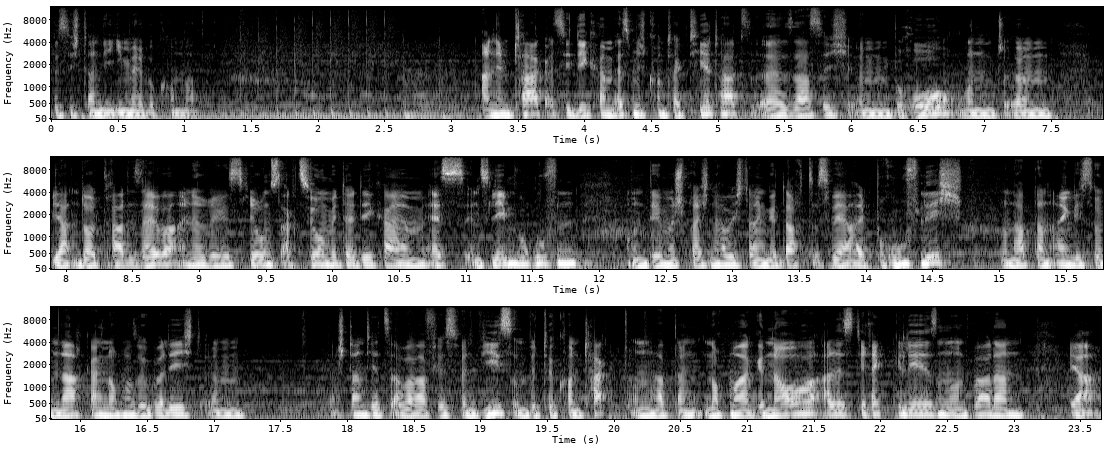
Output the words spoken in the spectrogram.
bis ich dann die E-Mail bekommen habe. An dem Tag, als die DKMS mich kontaktiert hat, äh, saß ich im Büro und ähm, wir hatten dort gerade selber eine Registrierungsaktion mit der DKMS ins Leben gerufen. Und dementsprechend habe ich dann gedacht, es wäre halt beruflich und habe dann eigentlich so im Nachgang nochmal so überlegt, ähm, da stand jetzt aber für Sven Wies und bitte Kontakt und habe dann nochmal genau alles direkt gelesen und war dann ja,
